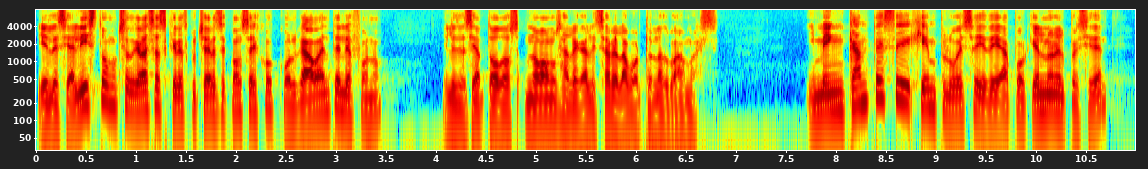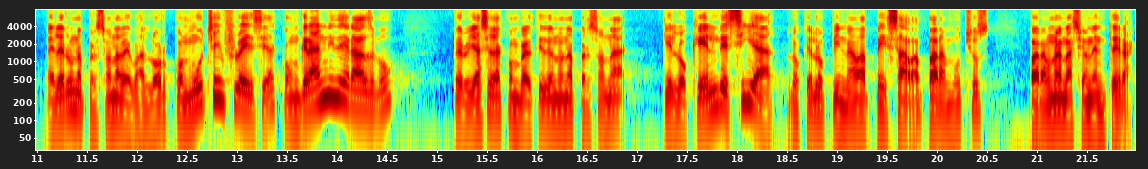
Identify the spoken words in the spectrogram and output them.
Y él decía, listo, muchas gracias, quería escuchar ese consejo, colgaba el teléfono y les decía a todos, no vamos a legalizar el aborto en las Bahamas. Y me encanta ese ejemplo, esa idea, porque él no era el presidente. Él era una persona de valor, con mucha influencia, con gran liderazgo, pero ya se había convertido en una persona que lo que él decía, lo que él opinaba, pesaba para muchos, para una nación entera.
